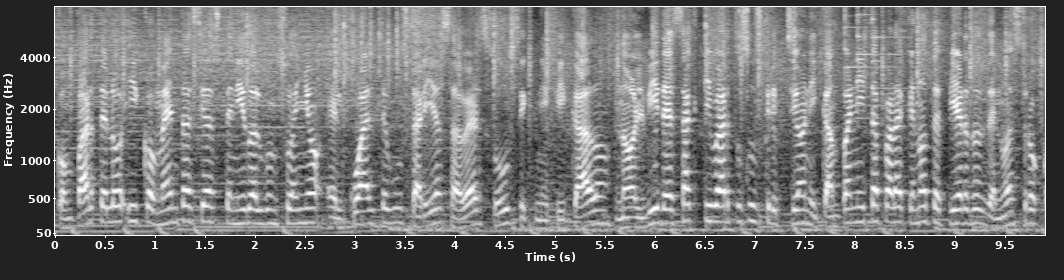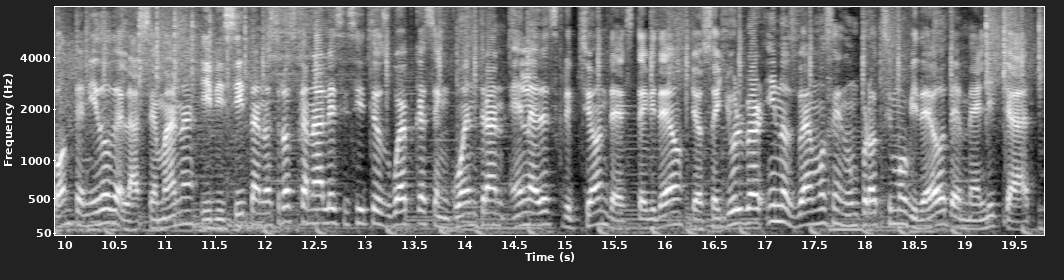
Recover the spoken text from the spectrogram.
compártelo y comenta si has tenido algún sueño el cual te gustaría saber su significado. No olvides activar tu suscripción y campanita para que no te pierdas de nuestro contenido de la semana. Y visita nuestros canales y sitios web que se encuentran en la descripción de este video. Yo soy Julber y nos vemos en un próximo video de Melly Cat.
